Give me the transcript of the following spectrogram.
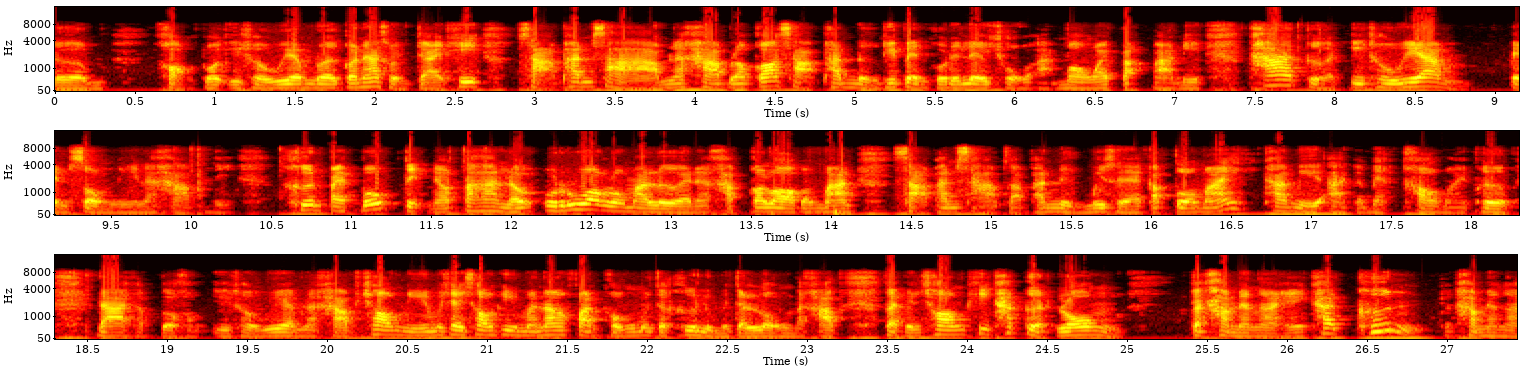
เดิมของตัวอีเทเรียมด้วยก็น่าสนใจที่ 3,003นะครับแล้วก็ 3,001 ที่เป็น Golden Ratio อะมองไว้ประมาณนี้ ถ้าเกิดอีเทเรียม เป็นทรงนี้นะครับนี่ขึ้นไปปุ๊บติดแนวต้านแล้วร่วงลงมาเลยนะครับ ก็รอประมาณ3,003 3 0 0 มีสัญญากับตัวไหม ถ้ามีอาจจะแบกเข้าไม้เพิ่มได้ครับตัวของอีเทเรียมนะครับ ช่องนี้ไม่ใช่ช่องที่มานั่งฟันธงมันจะขึ้นหรือมันจะลงนะครับ แต่เป็นช่องที่ถ้าเกิดลงจะทำยังไง ถ้าขึ้นจะทำยังไง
